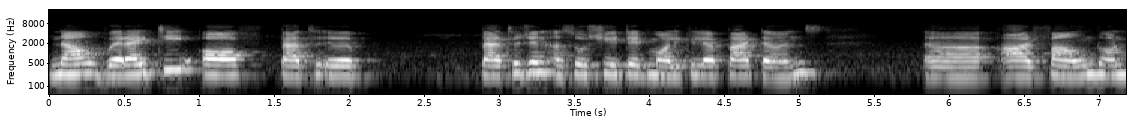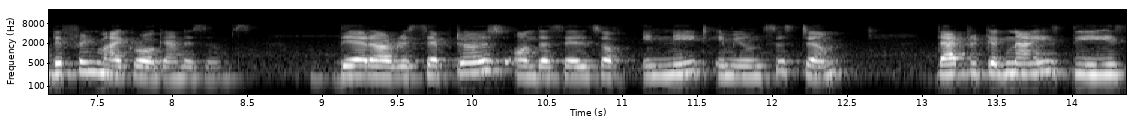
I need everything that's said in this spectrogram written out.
Now variety of path uh, pathogen associated molecular patterns uh, are found on different microorganisms. There are receptors on the cells of innate immune system that recognize these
